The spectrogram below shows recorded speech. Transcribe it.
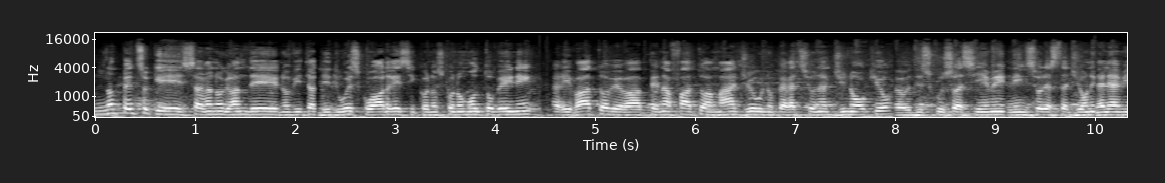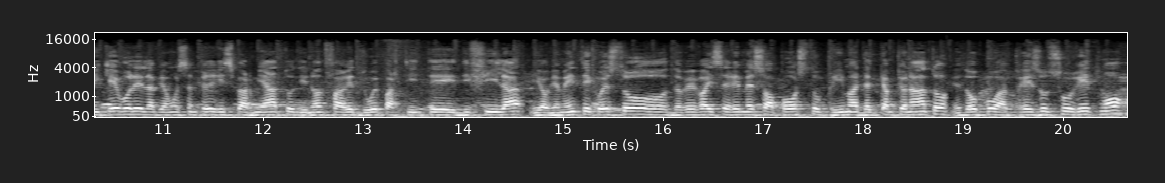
Non penso che saranno grandi novità, le due squadre si conoscono molto bene. Arrivato, aveva appena fatto a maggio un'operazione al ginocchio, ho discusso assieme all'inizio della stagione, nelle amichevole l'abbiamo sempre risparmiato di non fare due partite di fila e ovviamente questo doveva essere messo a posto prima del campionato e dopo ha preso il suo ritmo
